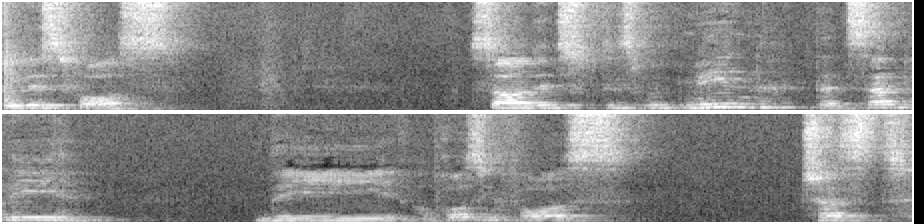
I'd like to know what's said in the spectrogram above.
to this force. So this, this would mean that suddenly the opposing force just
